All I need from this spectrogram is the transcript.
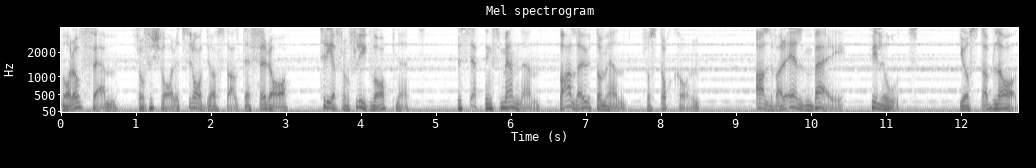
varav fem från Försvarets radioanstalt FRA, tre från flygvapnet. Besättningsmännen var alla utom en från Stockholm. Alvar Elmberg, pilot. Gösta Blad,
